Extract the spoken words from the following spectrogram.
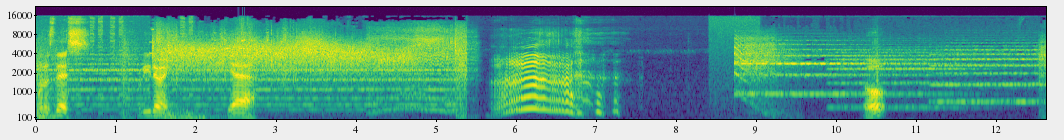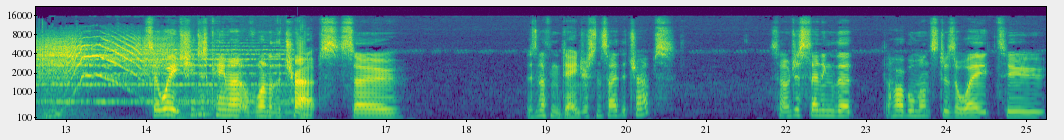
What is this? What are you doing? Yeah. oh. So wait, she just came out of one of the traps, so... There's nothing dangerous inside the traps? So I'm just sending the, the horrible monsters away to...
